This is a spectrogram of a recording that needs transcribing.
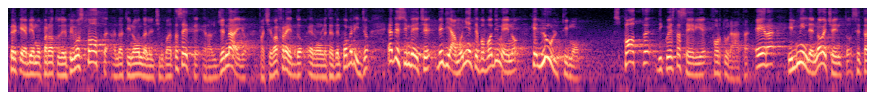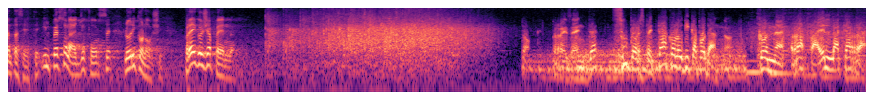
perché abbiamo parlato del primo spot, andato in onda nel 57, era il gennaio, faceva freddo, erano le 3 del pomeriggio, e adesso invece vediamo niente poco di meno che l'ultimo spot di questa serie fortunata. Era il 1977, il personaggio forse lo riconosci. Prego Japan. Presenta Super spettacolo di Capodanno con Raffaella Carrà.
